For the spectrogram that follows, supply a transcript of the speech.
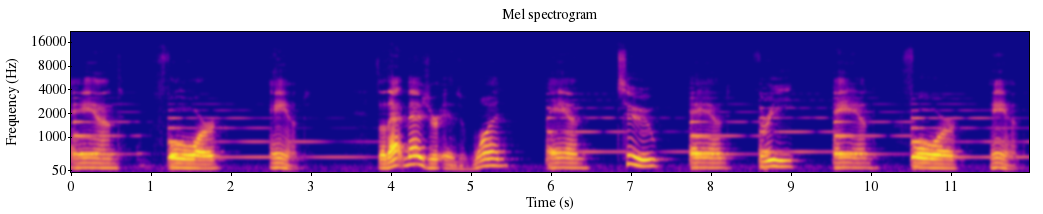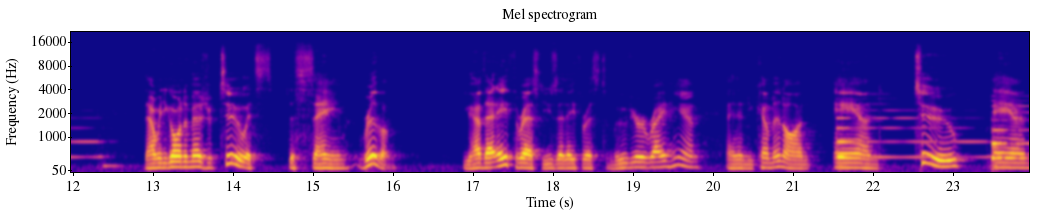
and four and. So that measure is one and two and three and four and. Now, when you go into measure two, it's the same rhythm. You have that eighth rest, use that eighth rest to move your right hand, and then you come in on and two and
